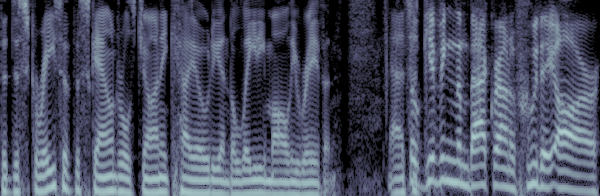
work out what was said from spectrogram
"The Disgrace of the Scoundrels Johnny Coyote and the Lady Molly Raven." So a- giving them background of who they are,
